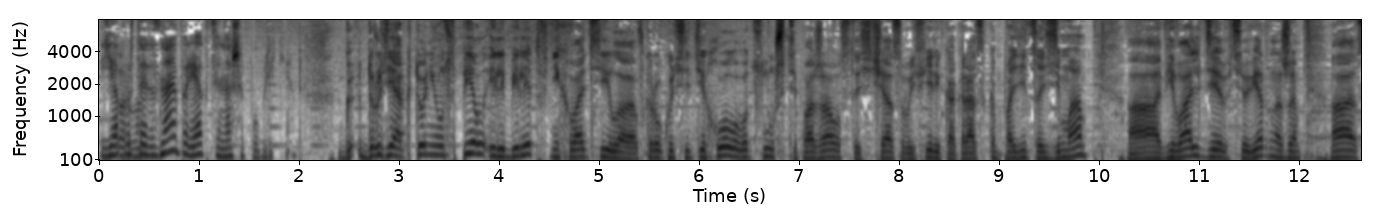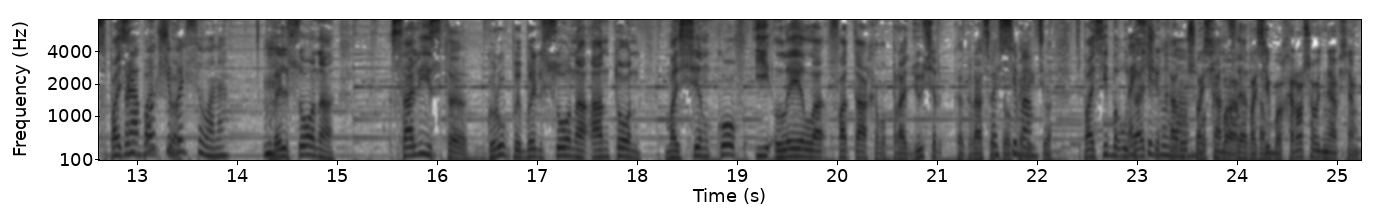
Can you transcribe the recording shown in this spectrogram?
Здорово. Я просто это знаю по реакции нашей публики. Друзья, кто не успел или билетов не хватило в Кроку Сити Холла, вот слушайте, пожалуйста, сейчас в эфире как раз композиция «Зима», а, Вивальди, все верно же. А, спасибо большое. Бельсона. Бельсона солист группы Бельсона Антон Масенков и Лейла Фатахова, продюсер как раз Спасибо. этого коллектива. Спасибо, удачи, Спасибо хорошего Спасибо, концерта. Спасибо, хорошего дня всем.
